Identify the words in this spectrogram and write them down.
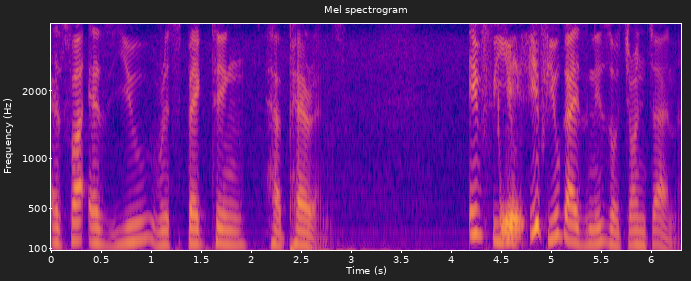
as far as you respecting her parents, if you Yes. if you guys nizo chonchana,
